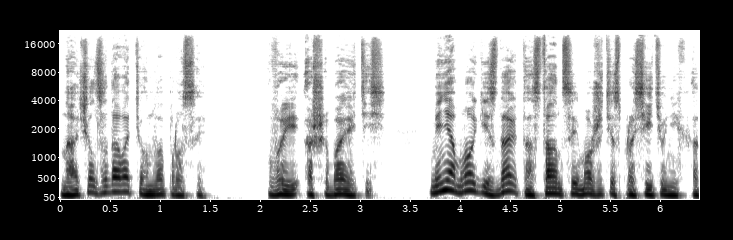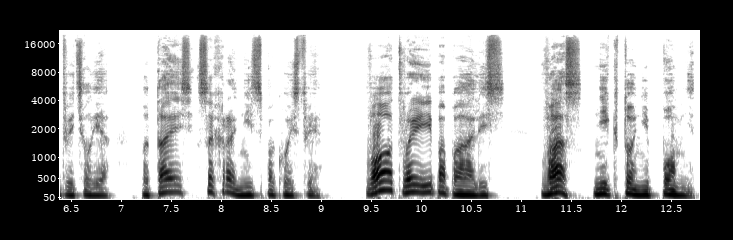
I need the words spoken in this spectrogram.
Начал задавать он вопросы. «Вы ошибаетесь. Меня многие знают на станции, можете спросить у них», — ответил я, пытаясь сохранить спокойствие. «Вот вы и попались. Вас никто не помнит.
